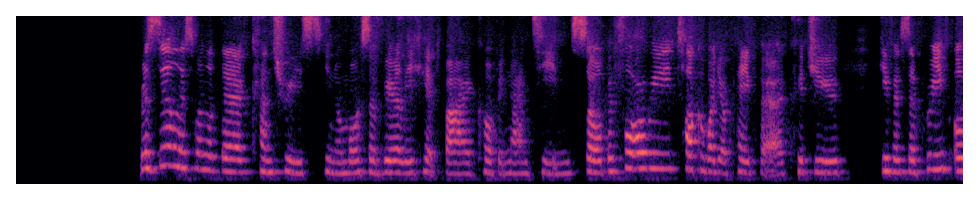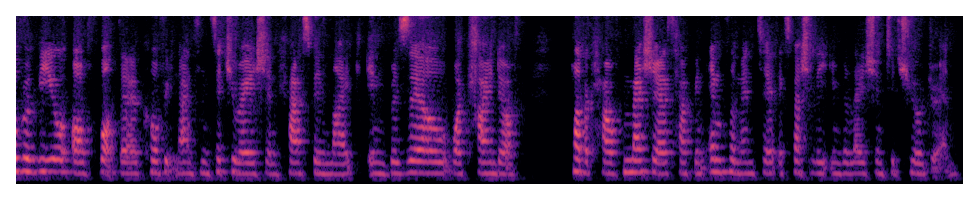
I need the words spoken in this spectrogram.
Brazil is one of the countries, you know, most severely hit by COVID-19. So before we talk about your paper, could you give us a brief overview of what the COVID 19 situation has been like in Brazil, what kind of public health measures have been implemented, especially in relation to children?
